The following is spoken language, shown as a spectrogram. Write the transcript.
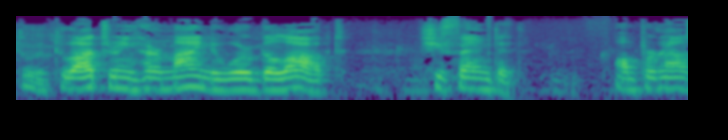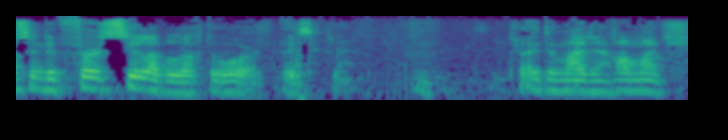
to, to utter in her mind the word beloved, she fainted on pronouncing the first syllable of the word, basically. Try to imagine how much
